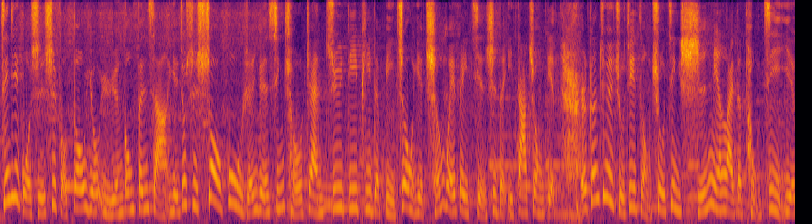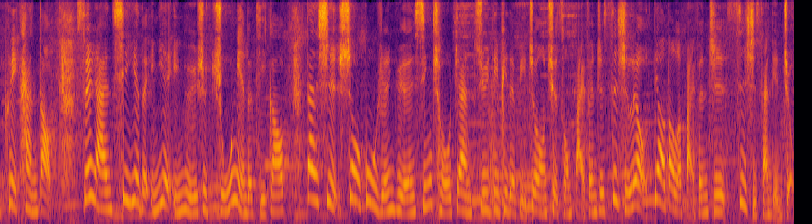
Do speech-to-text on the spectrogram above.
经济果实是否都有与员工分享？也就是受雇人员薪酬占 GDP 的比重，也成为被检视的一大重点。而根据主计总处近十年来的统计，也可以看到，虽然企业的营业盈余是逐年的提高，但是受雇人员薪酬占 GDP 的比重却从百分之四十六掉到了百分之四十三点九。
